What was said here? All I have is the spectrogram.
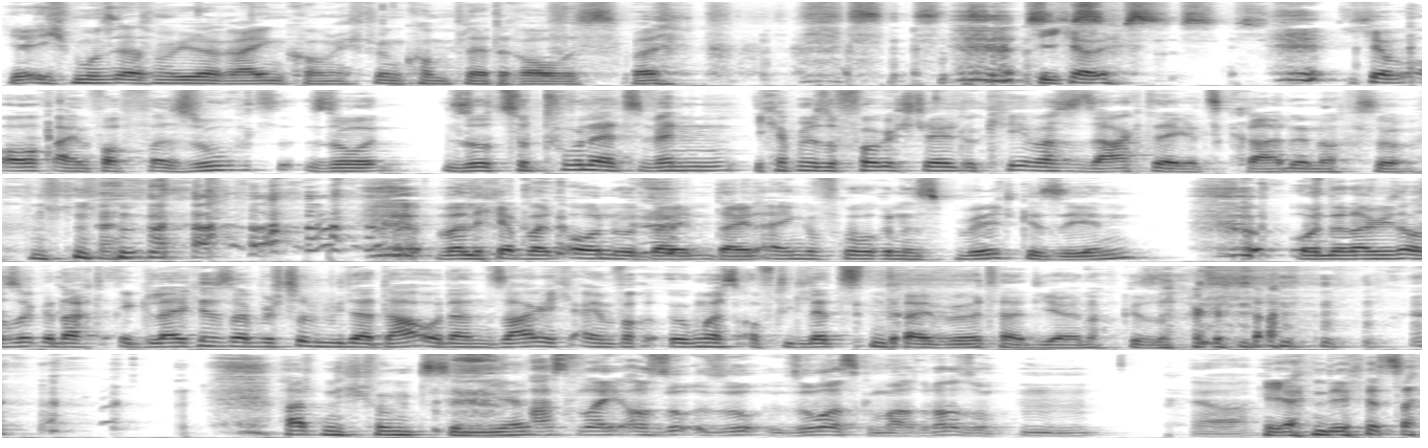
Ja, ich muss erstmal wieder reinkommen. Ich bin komplett raus, weil ich habe ich hab auch einfach versucht, so so zu tun, als wenn ich habe mir so vorgestellt, okay, was sagt er jetzt gerade noch so? weil ich habe halt auch nur dein, dein eingefrorenes Bild gesehen und dann habe ich auch so gedacht, ey, gleich ist er bestimmt wieder da und dann sage ich einfach irgendwas auf die letzten drei Wörter, die er noch gesagt hat. hat nicht funktioniert. Hast vielleicht auch so, so sowas gemacht, oder so? Mhm. Ja. Ja, nee, das, ja,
